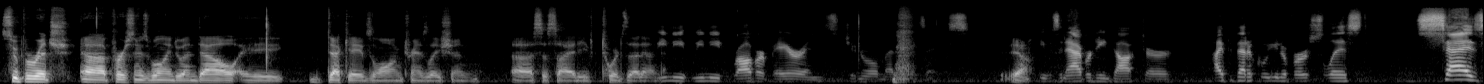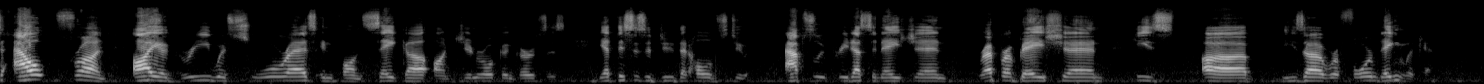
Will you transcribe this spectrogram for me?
super rich uh, person who's willing to endow a decades long translation uh, society towards that end. We need we need Robert Baron's General Metaphysics. yeah, he was an Aberdeen doctor, hypothetical universalist. Says out front, I agree with Suarez and Fonseca on general concursus. Yet this is a dude that holds to absolute predestination, reprobation. He's uh he's a reformed Anglican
